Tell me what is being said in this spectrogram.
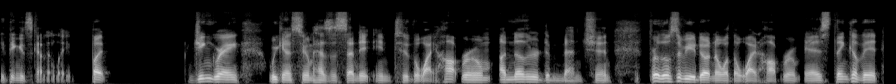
i think it's kind of late but Jean Grey, we can assume, has ascended into the White Hot Room, another dimension. For those of you who don't know what the White Hot Room is, think of it.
